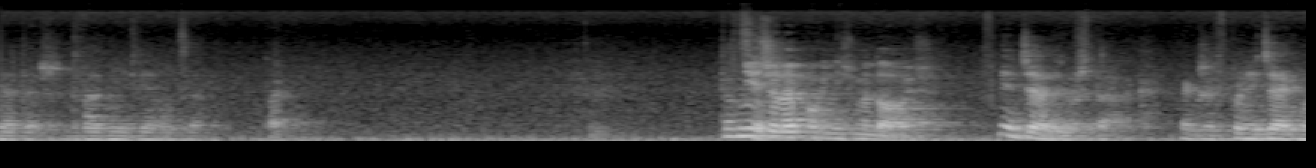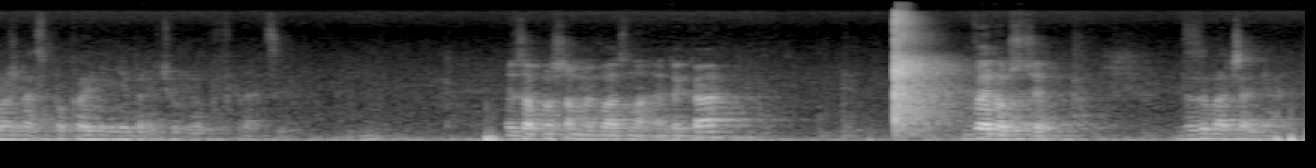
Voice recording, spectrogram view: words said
ja też. Dwa dni, dwie noce. Tak. To W co? niedzielę powinniśmy dojść. W niedzielę już tak. Także w poniedziałek można spokojnie nie brać urlopu w pracy. Zapraszamy Was na EDK. Wyroczcie. Do zobaczenia.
